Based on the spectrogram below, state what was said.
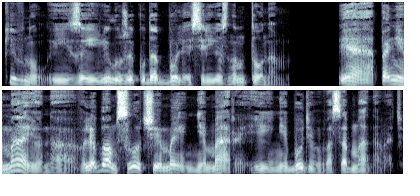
кивнул и заявил уже куда более серьезным тоном. «Я понимаю, но в любом случае мы не мары и не будем вас обманывать.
